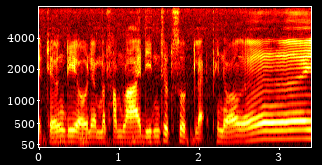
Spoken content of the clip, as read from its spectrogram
ตรเชิงเดียวเนี่ยมันทำลายดินสุดๆแหละพี่น้องเอ้ย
